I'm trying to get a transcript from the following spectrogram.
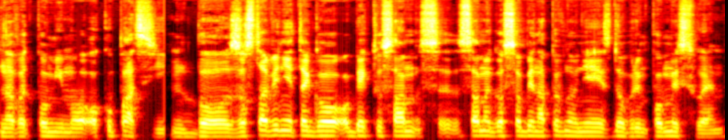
nawet pomimo okupacji, bo zostawienie tego obiektu sam, samego sobie na pewno nie jest dobrym pomysłem.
